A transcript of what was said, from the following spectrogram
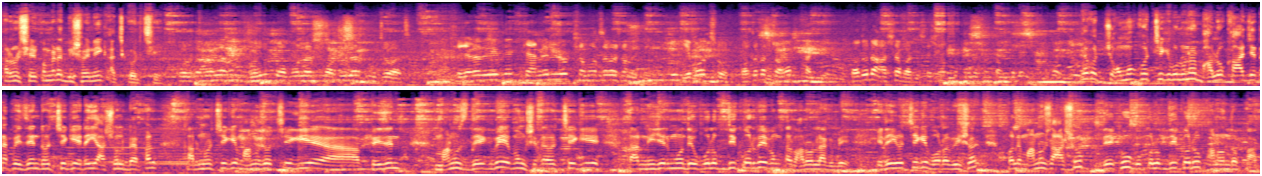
কারণ সেরকম একটা বিষয় নিয়ে কাজ করছি। পপুলার পুজো আছে জায়গা থেকে রোড এবছর কতটা চমক কতটা দেখো, চমক হচ্ছে কি বলুন ভালো কাজ এটা প্রেজেন্ট হচ্ছে কি, এটাই আসল ব্যাপার। কারণ হচ্ছে কি, মানুষ হচ্ছে গিয়ে প্রেজেন্ট মানুষ দেখবে এবং সেটা হচ্ছে গিয়ে তার নিজের মধ্যে উপলব্ধি করবে এবং তার ভালো লাগবে। এটাই হচ্ছে কি বড় বিষয়। ফলে মানুষ আসুক, দেখুক, উপলব্ধি করুক, আনন্দ পাক।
